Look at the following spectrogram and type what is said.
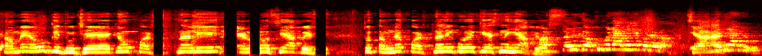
તમ- એવું કીધું છે કે હું પર્સનલી એનઓસી આપીશ. તો તમને પર્સનલી કોઈ કેસ નહીં. ચાર આપ્યું.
